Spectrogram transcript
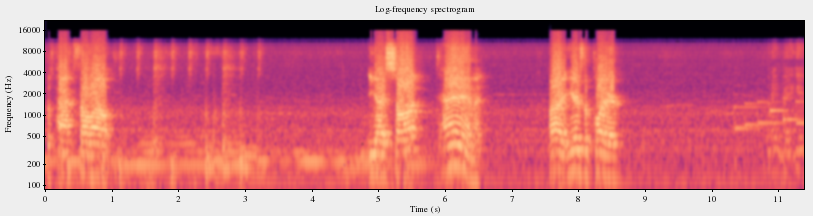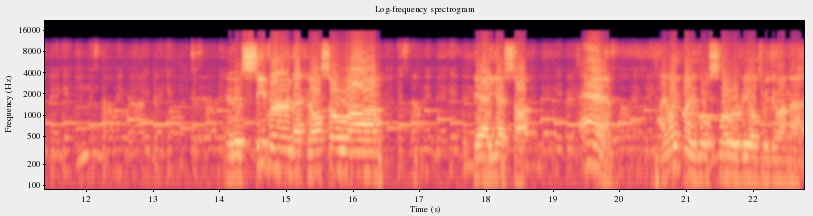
The pack fell out. You guys saw it? Damn it. Alright, here's the player. It is Seaver that could also, uh, yeah, you guys saw it. Damn. I like my little slow reveals we do on that.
